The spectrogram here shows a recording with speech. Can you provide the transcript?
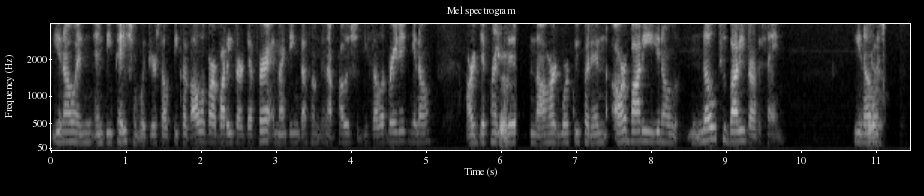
you know, and, and be patient with yourself because all of our bodies are different. And I think that's something that probably should be celebrated, you know, our differences Sure. and the hard work we put in. Our body, you know, no two bodies are the same. You know, Yeah. it's just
